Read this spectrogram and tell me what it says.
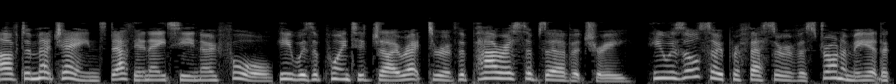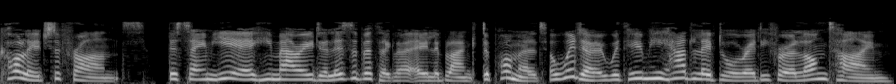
After Mechain's death in 1804, he was appointed director of the Paris Observatory. He was also professor of astronomy at the Collège de France. The same year he married Elizabeth Aglaé Leblanc de Pomard, a widow with whom he had lived already for a long time.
